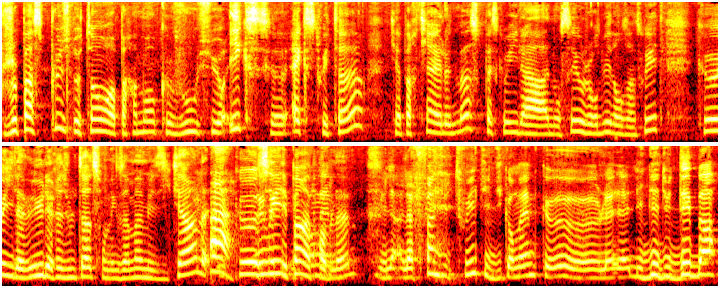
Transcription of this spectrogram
je passe plus de temps apparemment que vous sur X, euh, ex Twitter, qui appartient à Elon Musk, parce qu'il a annoncé aujourd'hui dans un tweet qu'il avait eu les résultats de son examen médical et ah, que ce n'était pas un problème. Mais à la fin du tweet, il dit quand même que euh, l'idée du débat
